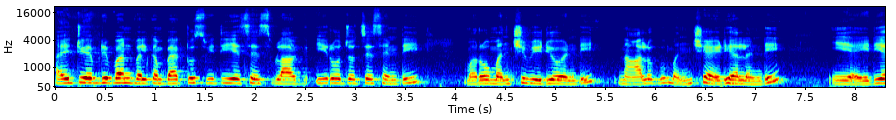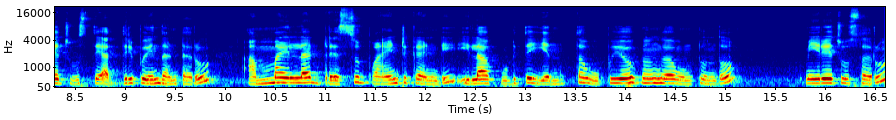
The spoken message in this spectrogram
Hi to everyone welcome back to Sweety SS vlog ఈరోజు వచ్చేసండి మరో మంచి వీడియో అండి. నాలుగు మంచి ఐడియాలండి ఈ ఐడియా చూస్తే అద్రిపోయిందంటారు. అమ్మాయిల డ్రెస్ పాయింట్కి అండి ఇలా కుడితే ఎంత ఉపయోగంగా ఉంటుందో మీరే చూస్తారు.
